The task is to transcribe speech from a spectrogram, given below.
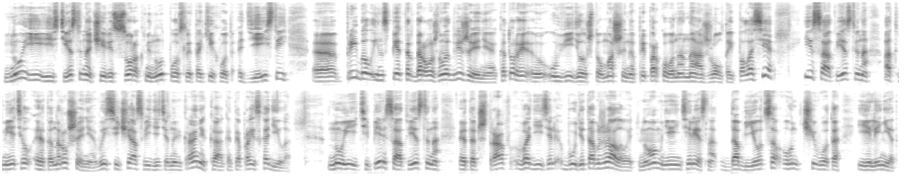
Ну и, естественно, через 40 минут после таких вот действий э, прибыл инспектор дорожного движения, который э, увидел, что машина припаркована на желтой полосе и, соответственно, отметил это нарушение. Вы сейчас видите на экране, как это происходило. Ну и теперь, соответственно, этот штраф водитель будет обжаловать. Но мне интересно, добьется он чего-то или нет.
